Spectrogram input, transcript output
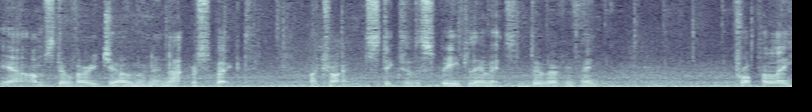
yeah, I'm still very German in that respect. I try and stick to the speed limits and do everything properly.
